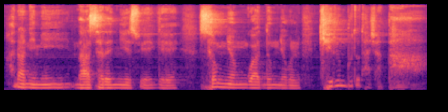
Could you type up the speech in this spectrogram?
하나님이 나사렛 예수에게 성령과 능력을 기름 부듯 하셨다.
